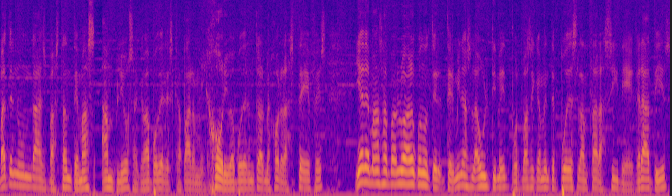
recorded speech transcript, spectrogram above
va a tener un dash bastante más amplio, o sea que va a poder escapar mejor y va a poder entrar mejor a las TFs y además, cuando terminas la Ultimate, pues básicamente puedes lanzar así de gratis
